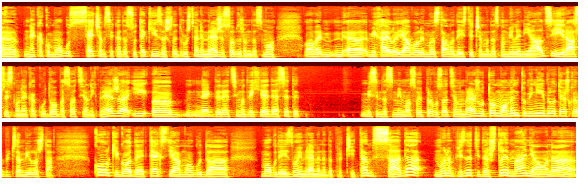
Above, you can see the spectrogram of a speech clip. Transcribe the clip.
E, nekako mogu, sećam se kada su tek izašle društvene mreže, s obzirom da smo, ovaj, Mihajlo i ja volimo stalno da ističemo da smo milenijalci i rasli smo nekako u doba socijalnih mreža i uh, negde recimo 2010 mislim da sam imao svoju prvu socijalnu mrežu, u tom momentu mi nije bilo teško da pričam bilo šta. Koliki god da je tekst, ja mogu da uh, mogu da izdvojim vremena da pročitam. Sada moram priznati da što je manja ona,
